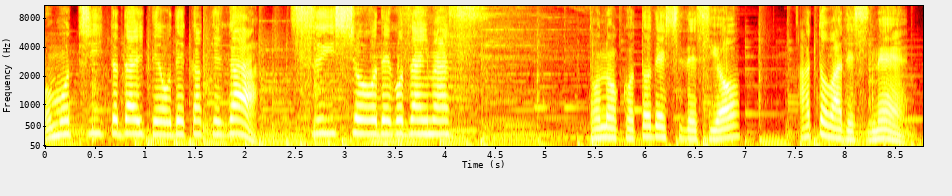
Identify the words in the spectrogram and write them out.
お持ちいただいてお出かけが推奨でございます。とのことですですよ。あとはですね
